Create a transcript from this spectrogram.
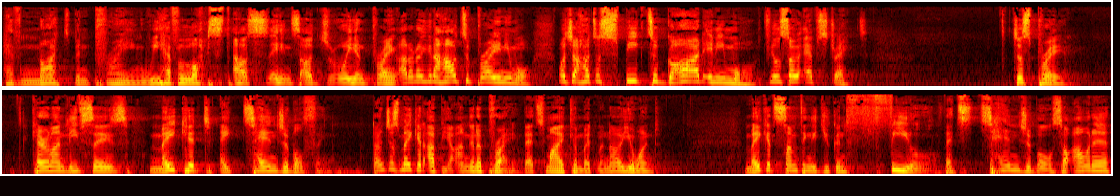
have not been praying. We have lost our sense, our joy in praying. I don't know even know how to pray anymore. I'm not sure how to speak to God anymore. It feels so abstract. Just pray. Caroline Leaf says, make it a tangible thing. Don't just make it up here. I'm going to pray. That's my commitment. No, you won't. Make it something that you can feel, that's tangible. So I want to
